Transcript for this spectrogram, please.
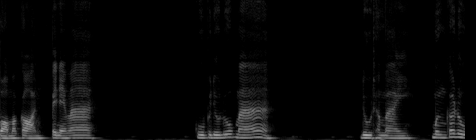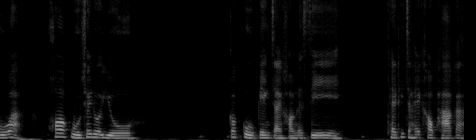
บอกมาก่อนไปไหนมา กูไปดูลูกมา ดูทำไม มึงก็รู้อะ พ่อกูช่วยดูอยู่ ก็กูเกรงใจเขานะสิแทนที่จะให้เขาพักอะ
